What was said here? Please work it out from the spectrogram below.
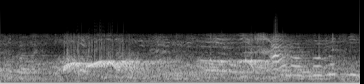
Ah, não, aqui.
